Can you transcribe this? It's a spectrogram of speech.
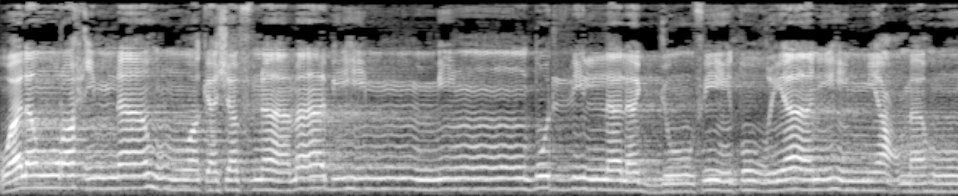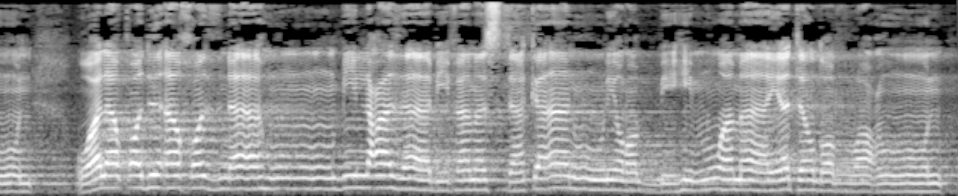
ولو رحمناهم وكشفنا ما بهم من ضر للجوا في طغيانهم يعمهون ولقد أخذناهم بالعذاب فما استكانوا لربهم وما يتضرعون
